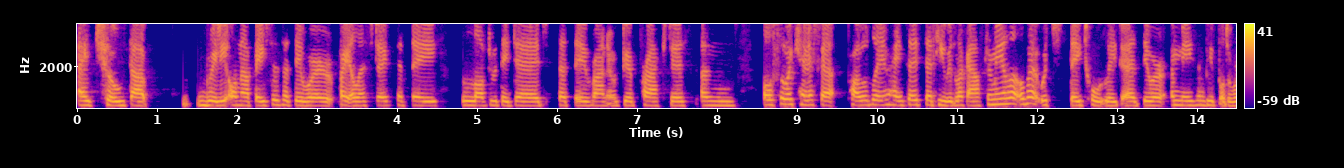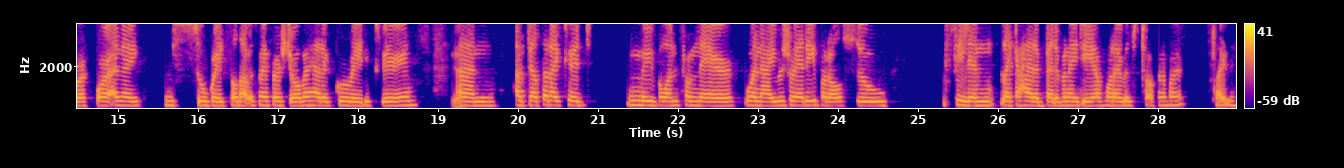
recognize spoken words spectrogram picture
I chose that really on that basis that they were vitalistic, that they loved what they did, that they ran a good practice. And also, I kind of felt probably in hindsight that he would look after me a little bit, which they totally did. They were amazing people to work for. And I am so grateful. That was my first job. I had a great experience. Yeah. Um, I felt that I could move on from there when I was ready, but also feeling like I had a bit of an idea of what I was talking about slightly.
